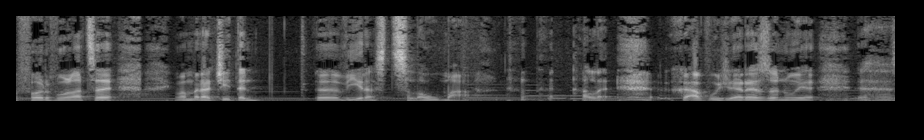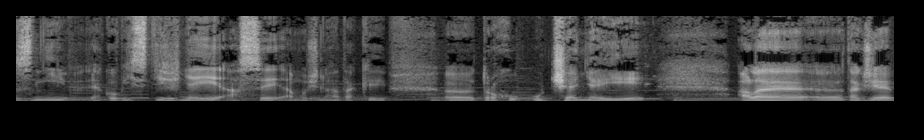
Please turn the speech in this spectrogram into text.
formulace. Mám radši ten výraz clouma, ale chápu, že rezonuje zní jako výstižněji asi a možná taky trochu učeněji, ale takže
